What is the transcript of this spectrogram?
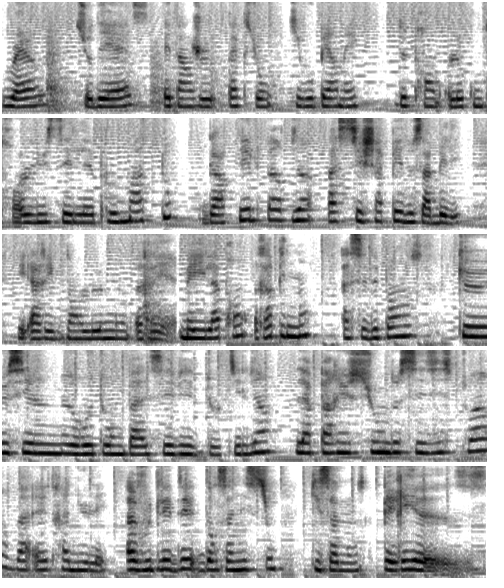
Rare sur DS est un jeu d'action qui vous permet de prendre le contrôle du célèbre Matou, Garfield parvient à s'échapper de sa BD et arrive dans le monde réel. Mais il apprend rapidement à ses dépenses que s'il ne retourne pas assez vite d'où il vient, l'apparition de ses histoires va être annulée. À vous de l'aider dans sa mission qui s'annonce périlleuse.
